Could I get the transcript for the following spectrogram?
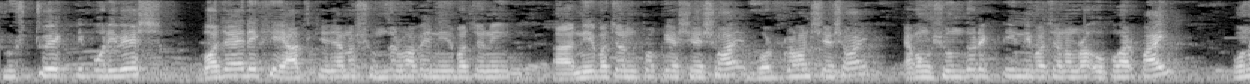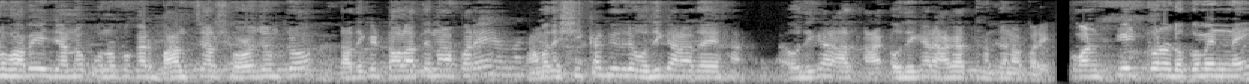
সুষ্ঠু একটি পরিবেশ বজায় রেখে আজকে যেন সুন্দরভাবে নির্বাচনী নির্বাচন প্রক্রিয়া শেষ হয় ভোট গ্রহণ শেষ হয় এবং সুন্দর একটি নির্বাচন আমরা উপহার পাই। কোনোভাবেই যেন কোনো প্রকার বানচাল ষড়যন্ত্র তাদেরকে টলাতে না পারে, আমাদের শিক্ষার্থীদের অধিকার আদায় অধিকার অধিকার আঘাত হানতে না পারে। কনক্রিট কোনো ডকুমেন্ট নেই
